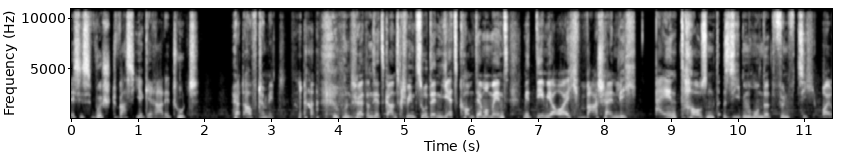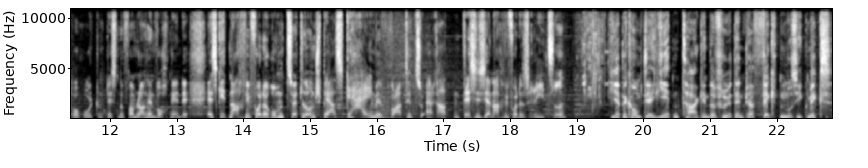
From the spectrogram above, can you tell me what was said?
Es ist wurscht, was ihr gerade tut. Hört auf damit. Und hört uns jetzt ganz geschwind zu, denn jetzt kommt der Moment, mit dem ihr euch wahrscheinlich 1750 Euro holt und das nur vom langen Wochenende. Es geht nach wie vor darum, Zöttl und Sperrs geheime Worte zu erraten. Das ist ja nach wie vor das Rätsel. Hier bekommt ihr jeden Tag in der Früh den perfekten Musikmix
